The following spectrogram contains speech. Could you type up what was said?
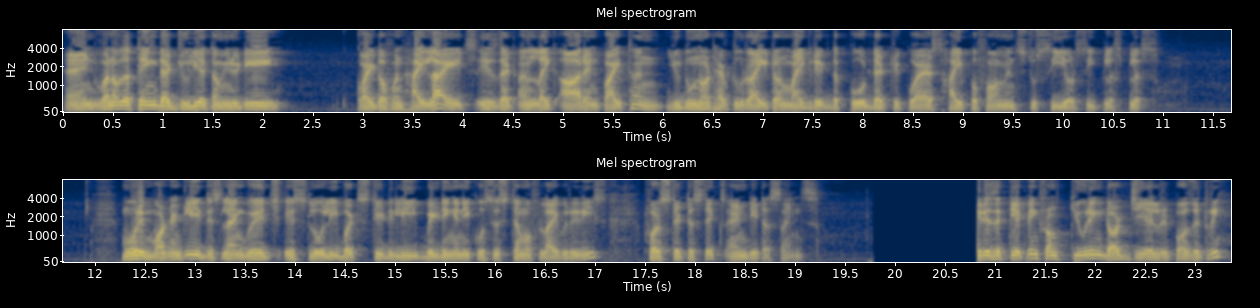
And one of the things that Julia community quite often highlights is that unlike R and Python, you do not have to write or migrate the code that requires high performance to C or C++. More importantly, this language is slowly but steadily building an ecosystem of libraries for statistics and data science. Here is a clipping from Turing.jl repository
